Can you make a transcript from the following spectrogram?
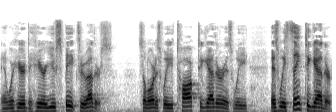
And we're here to hear you speak through others. So Lord, as we talk together, as we, as we think together,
